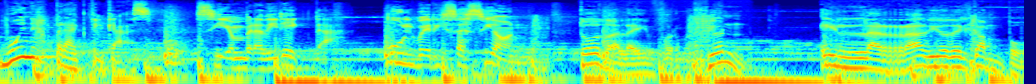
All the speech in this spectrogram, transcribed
buenas prácticas, siembra directa, pulverización. Toda la información en la radio del campo.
